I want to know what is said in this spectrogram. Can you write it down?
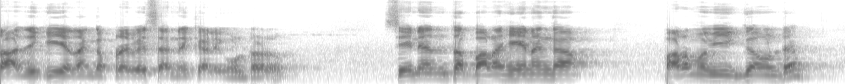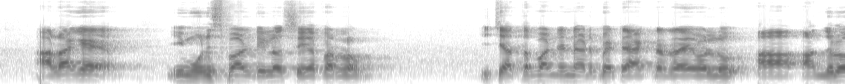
రాజకీయ రంగ ప్రవేశాన్ని కలిగి ఉంటాడు. శని ఎంత బలహీనంగా పరమ వీక్గా ఉంటే అలాగే ఈ మున్సిపాలిటీలో సేపర్లు ఈ చెత్త బండి నడిపే ట్రాక్టర్ డ్రైవర్లు అందులో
